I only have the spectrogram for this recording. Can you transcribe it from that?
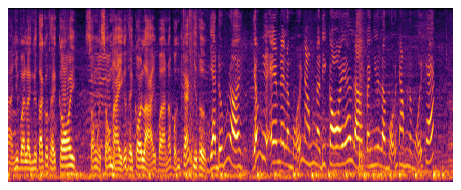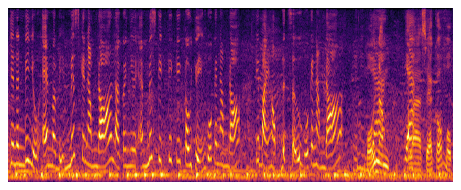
À như vậy là người ta có thể coi xong rồi sau này có thể coi lại và nó vẫn khác như thường. Dạ đúng rồi. Giống như em đây là mỗi năm là đi coi á, là coi như là mỗi năm là mỗi khác. Cho nên ví dụ em mà bị miss cái năm đó là coi như em miss cái cái cái câu chuyện của cái năm đó cái bài học lịch sử của cái năm đó. Mỗi dạ. năm dạ. là sẽ có một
